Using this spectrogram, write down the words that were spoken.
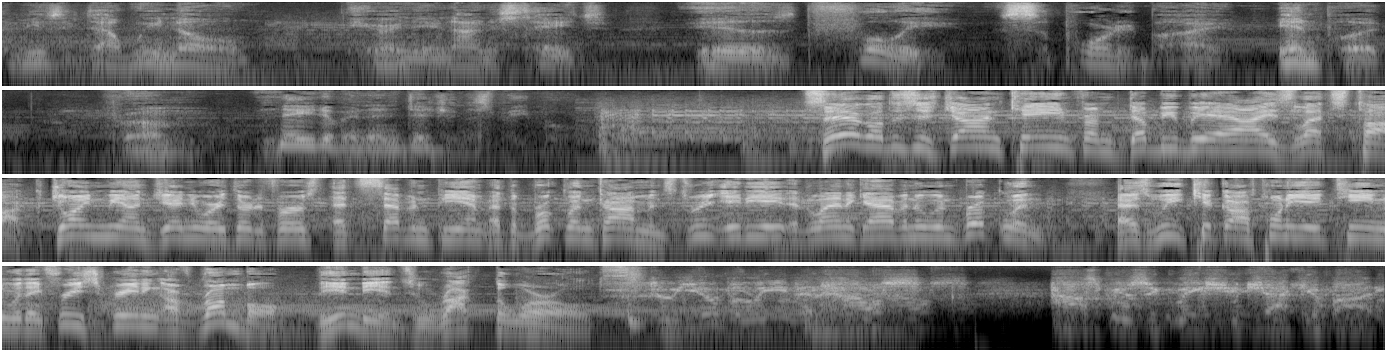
The music that we know here in the United States is fully supported by input from native and indigenous people. Seagal, this is John Kane from WBAI's Let's Talk. Join me on January 31st at 7 p.m. at the Brooklyn Commons, 388 Atlantic Avenue in Brooklyn, as we kick off 2018 with a free screening of Rumble, the Indians who rocked the world. Do you believe in house? House music makes you jack your body.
